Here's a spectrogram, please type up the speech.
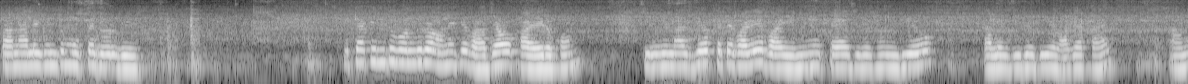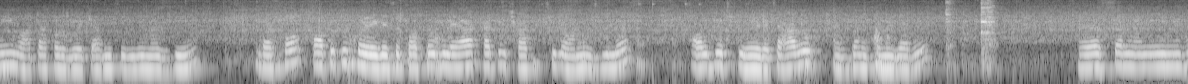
তা নাহলে কিন্তু মুখে ধরবে এটা কিন্তু বন্ধুরা অনেকে ভাজাও খায় এরকম। চিংড়ি মাছ দিয়েও খেতে পারে বা এমনিও পেঁয়াজ, রসুন দিয়েও কালো জিরে দিয়ে ভাজা খায়। আমি বাটা করব এটা, আমি চিংড়ি মাছ দিয়ে। দেখো কতটুকু হয়ে গেছে, কতগুলো এক হাতে ছাট ছিল অনেকগুলো, অল্প একটু হয়ে গেছে আরও একদম কমে যাবে। হেয়ার নামিয়ে নেব।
